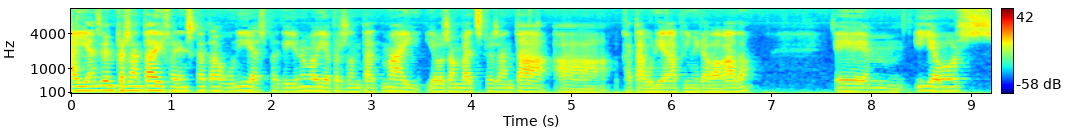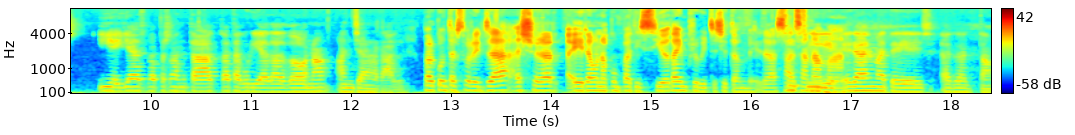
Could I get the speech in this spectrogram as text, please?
allà ens vam presentar a diferents categories perquè jo no m'havia presentat mai, llavors em vaig presentar a categoria de primera vegada eh, i llavors i ella es va presentar a categoria de dona en general. per contextualitzar, això era, era una competició d'improvisació també, de la salsa sí, sí, mà. era el mateix, exacte.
